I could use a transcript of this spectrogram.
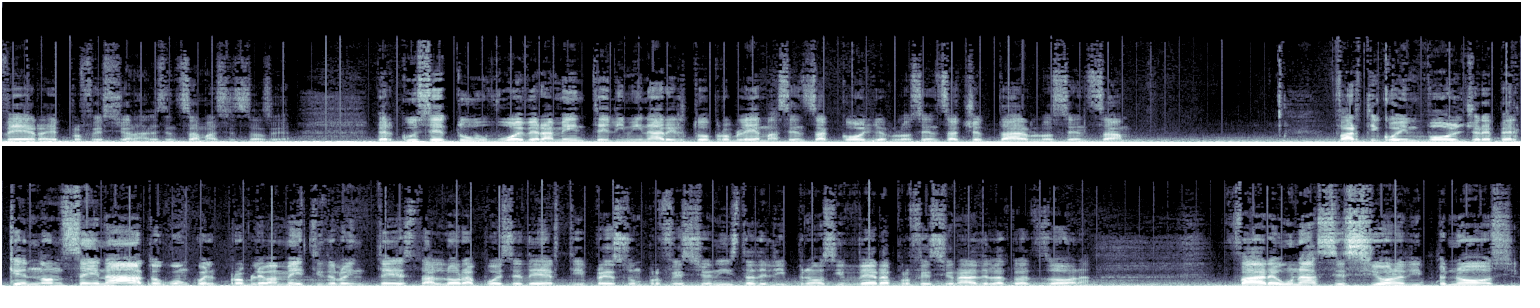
vera e professionale, senza ma senza se. Per cui se tu vuoi veramente eliminare il tuo problema senza accoglierlo, senza accettarlo, senza farti coinvolgere perché non sei nato con quel problema, mettitelo in testa, allora puoi sederti presso un professionista dell'ipnosi vera e professionale della tua zona, fare una sessione di ipnosi,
